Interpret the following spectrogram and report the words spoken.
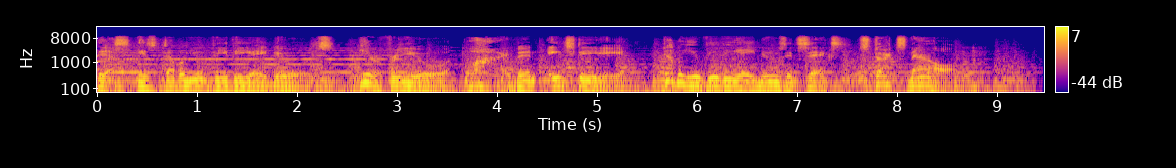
This is WVVA News. Here for you, live in HD. WVVA News at 6 starts now.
